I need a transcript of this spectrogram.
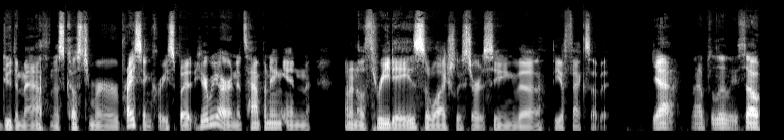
do the math on this customer price increase. But here we are, and it's happening in I don't know three days. So we'll actually start seeing the the effects of it. Yeah, absolutely. So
